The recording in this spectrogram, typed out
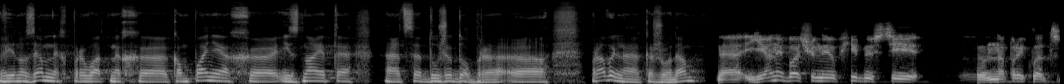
в іноземних приватних е, компаніях, е, і знаєте, е, це дуже добре. Е, Правильно я кажу, да? Е, Я не бачу необхідності, е, наприклад,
